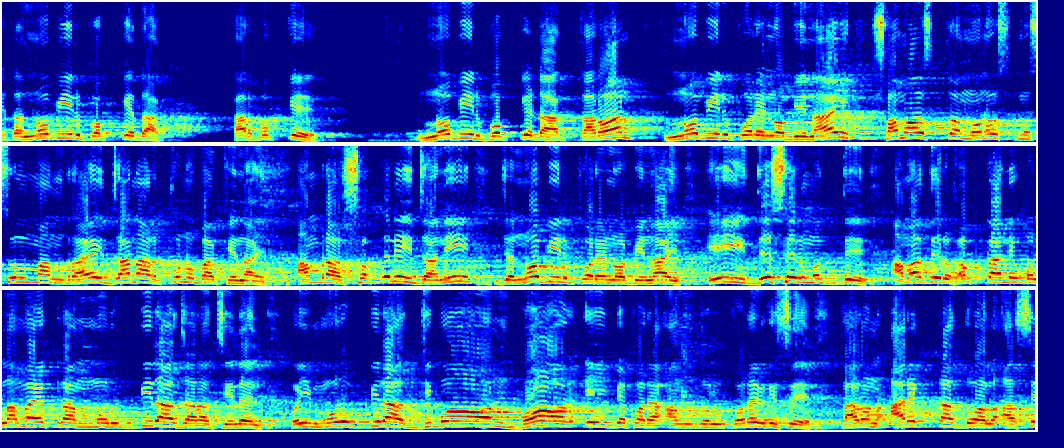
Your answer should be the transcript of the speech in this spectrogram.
এটা নবীর পক্ষে ডাক। কার পক্ষে? নবীর পক্ষে ডাক, কারণ নবীর পরে নবী নাই, সমস্ত মনুষ মুসলমানরাই জানার কোনো বাকি নাই। আমরা সকলেই জানি যে নবীর পরে নবী নাই। এই দেশের মধ্যে আমাদের হকানি ওলামা একরাম মুরব্বীরা যারা ছিলেন, ওই মুরব্বীরা জীবন ভর এই ব্যাপারে আন্দোলন করে গেছে। কারণ আরেকটা দল আছে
